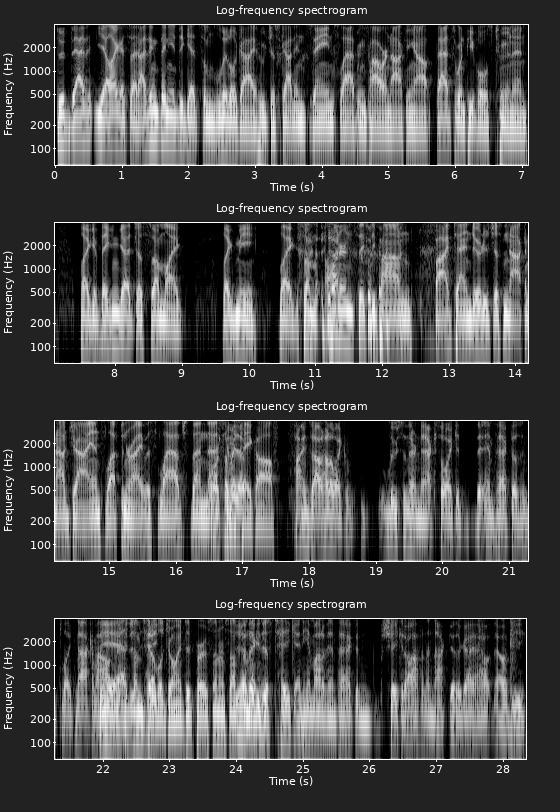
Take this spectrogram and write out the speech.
dude. That, yeah, like I said, I think they need to get some little guy who just got insane slapping power, knocking out. That's when people will tuning in. Like if they can get just some like, like me, like some 160 pound, 5'10 dude is just knocking out giants left and right with slaps, then that's gonna that- take off. Finds out how to like loosen their neck so like it, the impact doesn't like knock them out. they yeah, can some just take, double jointed person or something. Yeah, they that can just take any amount of impact and shake it off and then knock the other guy out. That would be,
